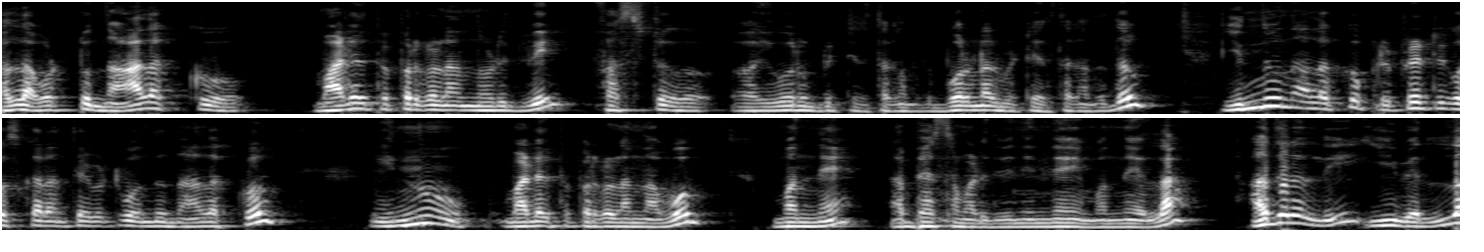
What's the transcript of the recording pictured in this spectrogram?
ಅಲ್ಲ ಒಟ್ಟು ನಾಲ್ಕು ಮಾಡೆಲ್ ಪೇಪರ್ಗಳನ್ನು ನೋಡಿದ್ವಿ ಫಸ್ಟು ಇವರು ಬಿಟ್ಟಿರ್ತಕ್ಕಂಥದ್ದು ಬೋರ್ನರ್ ಬಿಟ್ಟಿರ್ತಕ್ಕಂಥದ್ದು ಇನ್ನೂ ನಾಲ್ಕು ಪ್ರಿಪ್ರೇಟ್ರಿಗೋಸ್ಕರ ಅಂತೇಳ್ಬಿಟ್ಟು ಒಂದು ನಾಲ್ಕು ಇನ್ನೂ ಮಾಡೆಲ್ ಪೇಪರ್ಗಳನ್ನು ನಾವು ಮೊನ್ನೆ ಅಭ್ಯಾಸ ಮಾಡಿದ್ವಿ ನಿನ್ನೆ ಮೊನ್ನೆ ಎಲ್ಲ ಅದರಲ್ಲಿ ಇವೆಲ್ಲ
